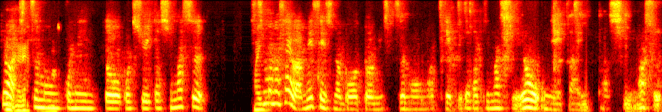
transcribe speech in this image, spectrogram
では、質問、コメントを募集いたします。質問の際はメッセージの冒頭に質問をつけていただきますようお願いいたします。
